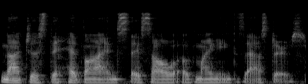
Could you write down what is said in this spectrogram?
not just the headlines they saw of mining disasters.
